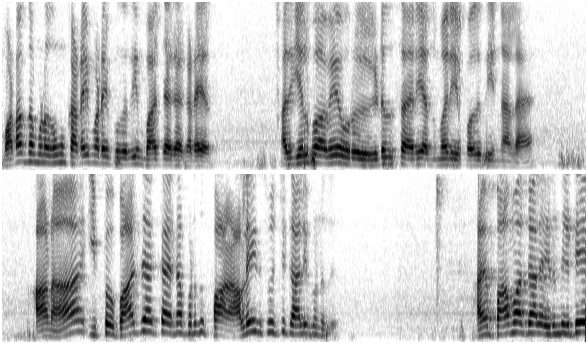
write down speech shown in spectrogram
வட தமிழகமும் கடைமடை பகுதியும் பாஜக கிடையாது. அது இயல்பாவே ஒரு இடதுசாரி அந்த மாதிரி பகுதியினால. ஆனா இப்போ பாஜக என்ன பண்ணுது? அலைன்ஸ் வச்சு காலி பண்ணுது. அவன் பாமக இருந்துகிட்டே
